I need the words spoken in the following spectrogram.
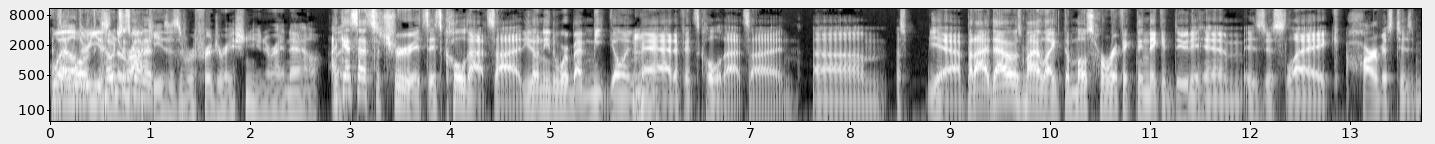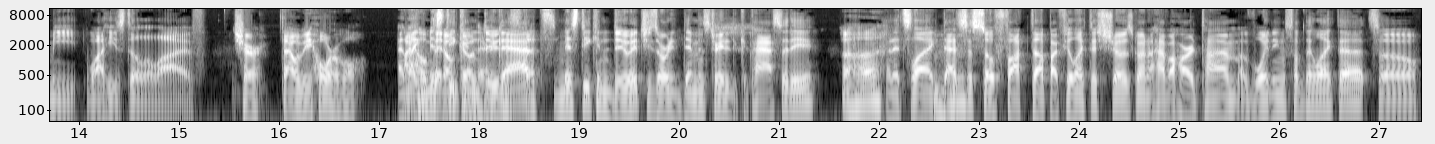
Well, like, they're the using the is gonna- Rockies as a refrigeration unit right now. I guess that's true it's it's cold outside you don't need to worry about meat going Mhm. bad if it's cold outside um yeah but I, that was my like the most horrific thing they could do to him is just like harvest his meat while he's still alive sure that would be horrible. and like Misty can there, do that that's- Misty can do it she's already demonstrated the capacity Uh huh. And it's like that's Mm-hmm. just so fucked up. I feel like this show's going to have a hard time avoiding something like that. So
